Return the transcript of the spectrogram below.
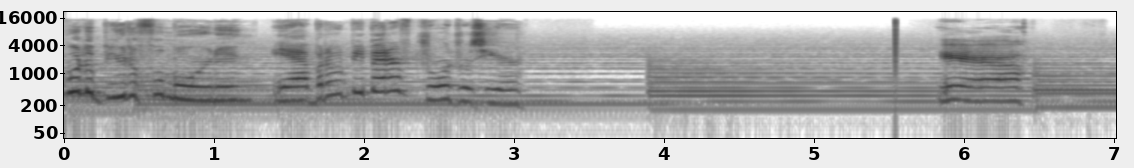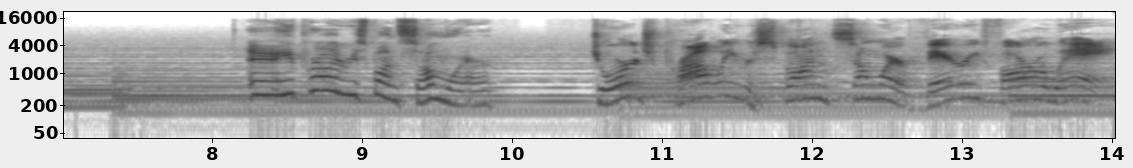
What a beautiful morning. Yeah, but it would be better if George was here. Yeah. Eh, he'd probably respawn somewhere. George probably responds somewhere very far away.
